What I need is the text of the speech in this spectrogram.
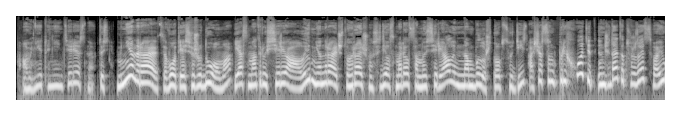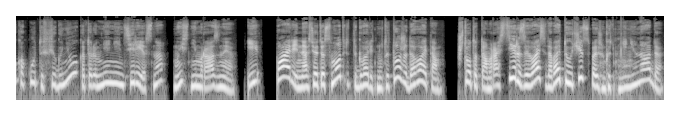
а мне это не интересно. То есть мне нравится, вот я сижу дома, я смотрю сериалы, мне нравится, что он раньше он сидел, смотрел со мной сериалы, нам было что обсудить, а сейчас он приходит и начинает обсуждать свою какую-то фигню, которая мне не интересна. Мы с ним разные. И парень на все это смотрит и говорит, ну ты тоже давай там что-то там расти, развивайся, давай ты учиться пойдешь. Он говорит, мне не надо.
